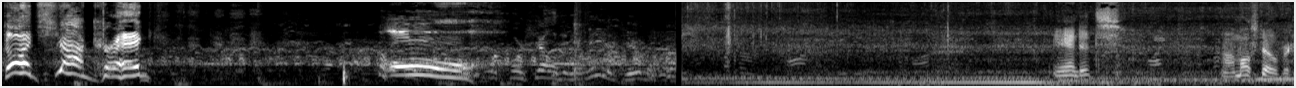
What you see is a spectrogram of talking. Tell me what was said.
Good shot, Greg. Oh. More shells than you needed to, And it's almost over.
